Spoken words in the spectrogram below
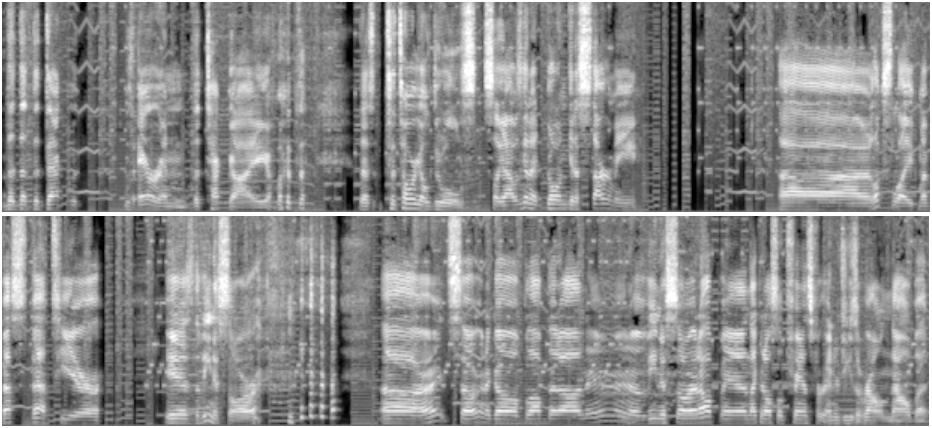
the, the, the deck with, with Aaron, the tech guy, with the, the tutorial duels. So yeah, I was gonna go and get a Starmie. Uh, looks like my best bet here is the Venusaur. Alright, so we're gonna go plop that on there, and Venusaur it up, and I can also transfer energies around now, but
